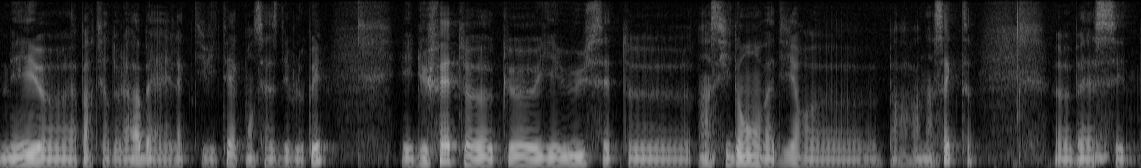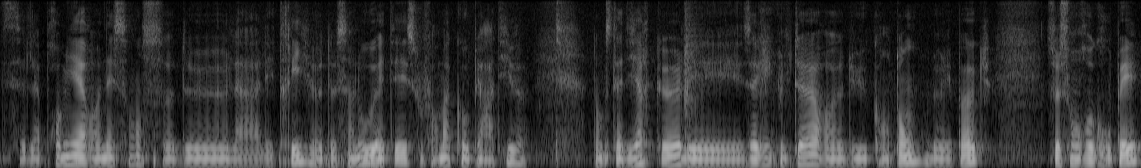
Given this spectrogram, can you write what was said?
Mais euh, à partir de là, ben, l'activité a commencé à se développer. Et du fait euh, qu'il y ait eu cet euh, incident, on va dire, par un insecte, ben, c'est la première naissance de la laiterie de Saint-Loup a été sous format coopérative. Donc c'est-à-dire que les agriculteurs du canton de l'époque se sont regroupés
